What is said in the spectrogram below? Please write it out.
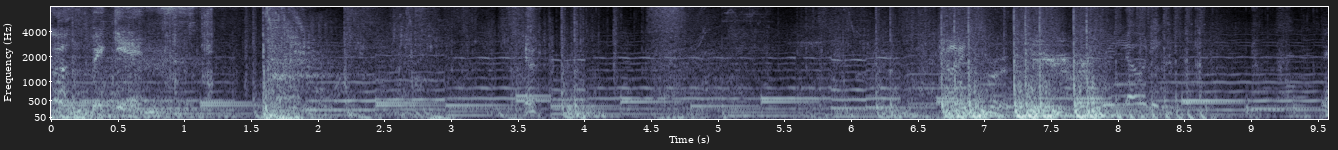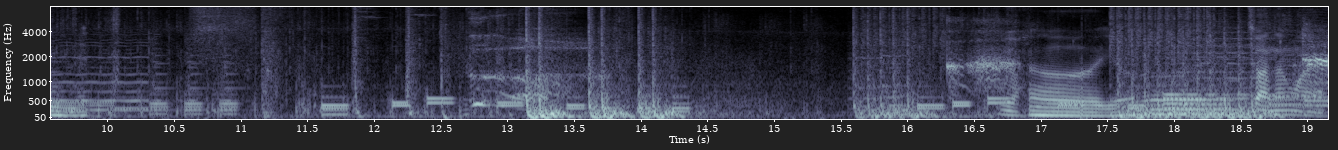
Cutting tràn ra ngoài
